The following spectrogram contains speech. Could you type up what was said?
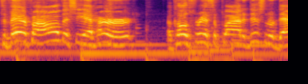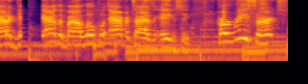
To verify all that she had heard, a close friend supplied additional data gathered by a local advertising agency. Her research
